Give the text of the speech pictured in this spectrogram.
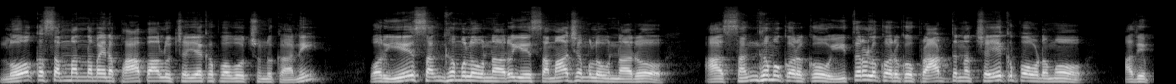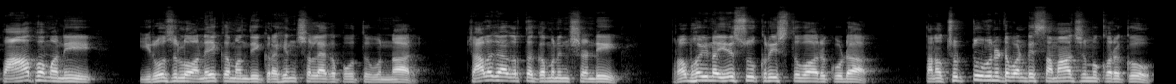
లోక సంబంధమైన పాపాలు చేయకపోవచ్చును కానీ వారు ఏ సంఘములో ఉన్నారో ఏ సమాజంలో ఉన్నారో ఆ సంఘము కొరకు ఇతరుల కొరకు ప్రార్థన చేయకపోవడమో అది పాపమని ఈ రోజుల్లో అనేక మంది గ్రహించలేకపోతూ ఉన్నారు. చాలా జాగ్రత్త గమనించండి. ప్రభు అయిన యేసుక్రీస్తు వారు కూడా తన చుట్టూ ఉన్నటువంటి సమాజము కొరకు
